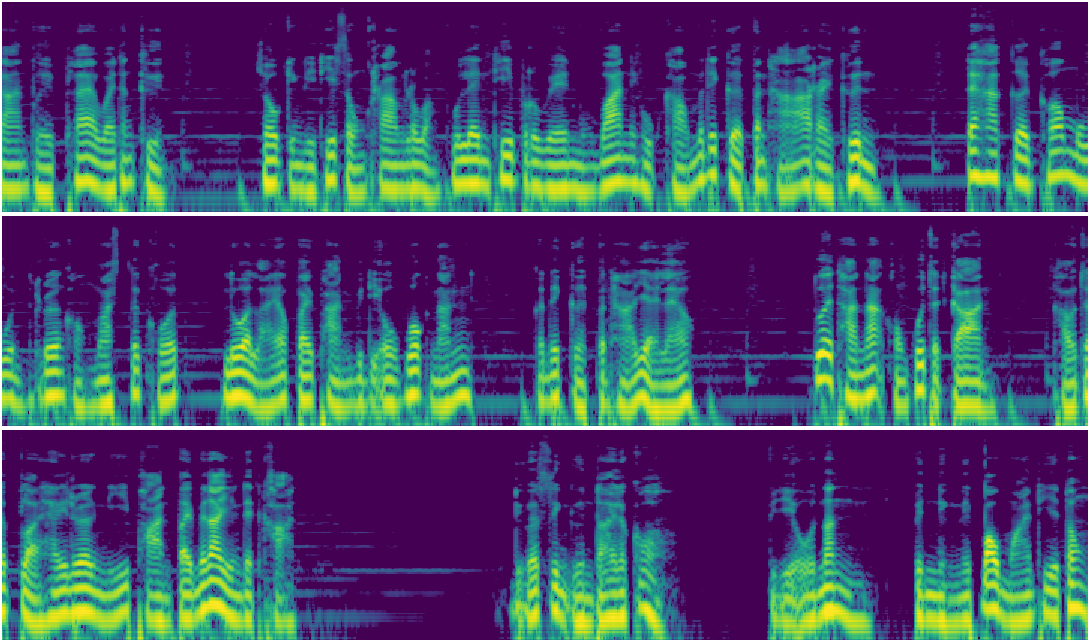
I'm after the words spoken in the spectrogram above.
การเผยแพร่ไว้ทั้งคืน โชคดีที่สงครามระหว่างผู้เล่นที่บริเวณหมู่บ้านในหุบเขาไม่ได้เกิดปัญหาอะไรขึ้น แต่หากเกิดข้อมูลเรื่องของ Master Code ล่วไหลออกไปผ่านวิดีโอพวกนั้น ก็ได้เกิดปัญหาใหญ่แล้ว ด้วยฐานะของผู้จัดการ เขาจะปล่อยให้เรื่องนี้ผ่านไปไม่ได้อย่างเด็ดขาดเหนือสิ่งอื่นใดแล้วก็วิดีโอนั่นเป็นหนึ่งในเป้าหมายที่จะต้อง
